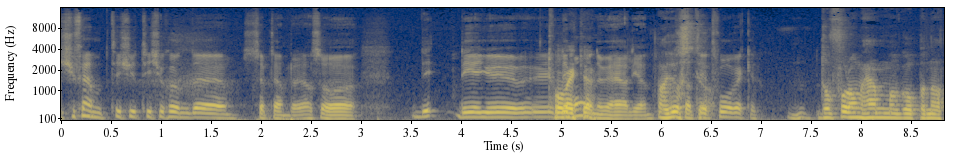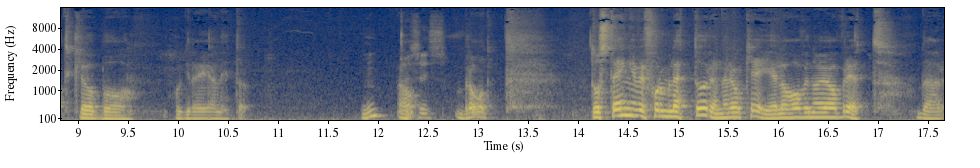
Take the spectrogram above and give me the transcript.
25 till 27 september. Alltså, det, det är ju två veckor nu i helgen. Ja, just så det. det är två veckor. Mm. Då får de hem och gå på nattklubb och, och greja lite. Mm, ja, precis. Bra. Då stänger vi Formel 1-dörren. Är det okej? Okay? Eller har vi något övrigt där?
